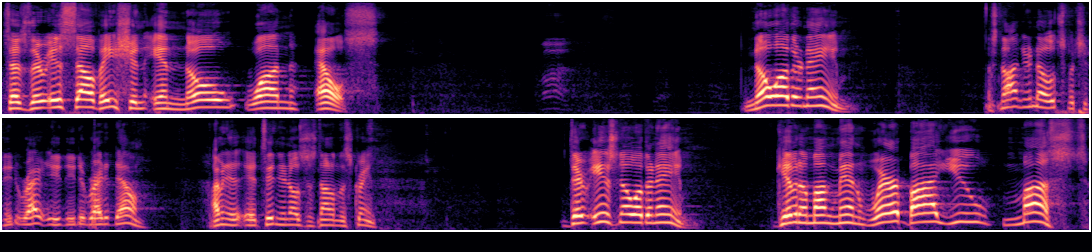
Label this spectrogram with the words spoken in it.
says, There is salvation in no one else. No other name. It's not in your notes, but you need to write, you need to write it down. I mean, it's in your notes, it's not on the screen. There is no other name given among men whereby you must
